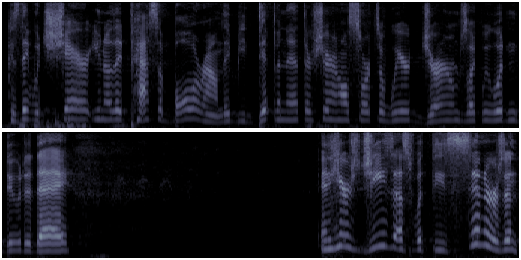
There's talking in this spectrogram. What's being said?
because they would share, you know, they'd pass a bowl around, they'd be dipping it, they're sharing all sorts of weird germs like we wouldn't do today. And here's Jesus with these sinners. And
